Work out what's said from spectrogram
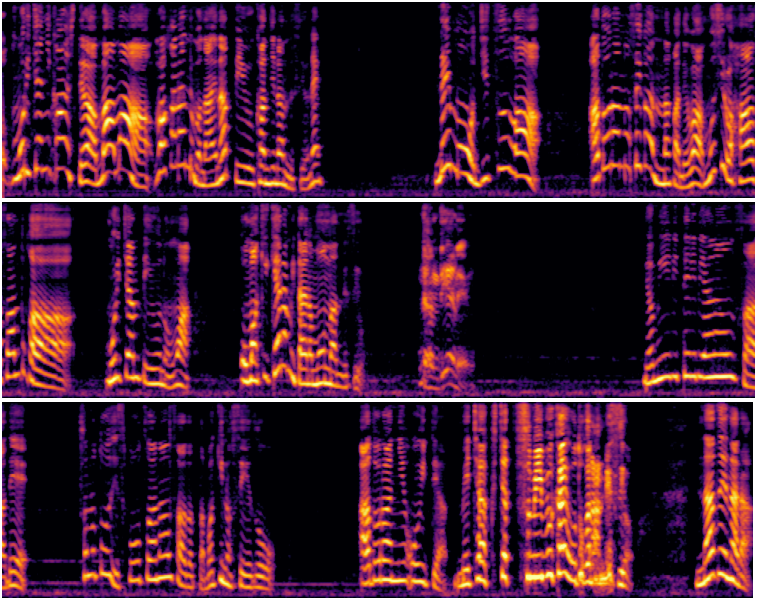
さんと森ちゃんに関してはまあまあ分からんでもないなっていう感じなんですよね。でも実はアドランの世界の中ではむしろ母さんとか森ちゃんっていうのはおまけキャラみたいなもんなんですよ。なんでやねん読売テレビアナウンサーでその当時スポーツアナウンサーだった牧野製造アドランにおいてはめちゃくちゃ罪深い男なんですよ。なぜなら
